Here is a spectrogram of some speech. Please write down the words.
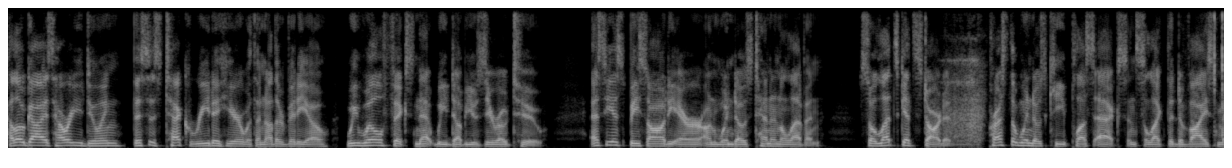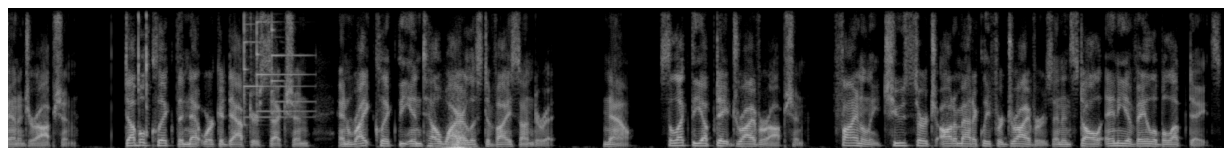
Hello guys, how are you doing? This is Tech Reda here with another video. We will fix NetWe W02. sys BSOD error on Windows 10 and 11. So let's get started. Press the Windows key plus X and select the Device Manager option. Double-click the Network Adapters section and right-click the Intel wireless device under it. Now, select the Update Driver option. Finally, choose Search automatically for drivers and install any available updates.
